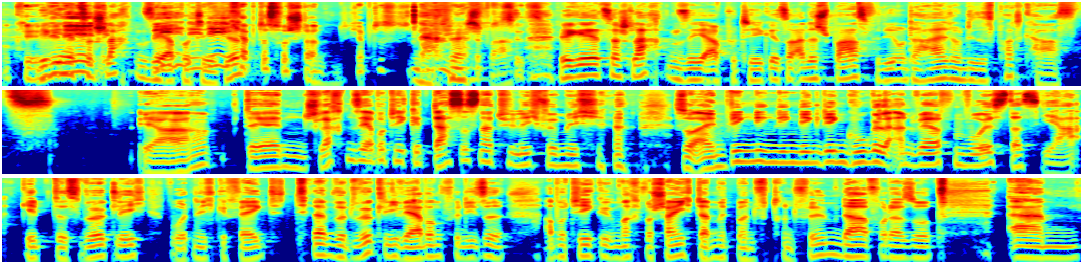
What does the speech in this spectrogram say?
Okay. Wir gehen jetzt zur Schlachtensee-Apotheke. Nee, nee, nee, ich habe das verstanden. Ich habe das. Na, Spaß. Wir gehen jetzt zur Schlachtensee-Apotheke. Doch alles Spaß für die Unterhaltung dieses Podcasts. Ja, denn Schlachtensee-Apotheke, das ist natürlich für mich so ein Ding, Ding, Ding, Ding, Ding, Google anwerfen. Wo ist das? Ja, gibt es wirklich. Wurde nicht gefaked. Da wird wirklich Werbung für diese Apotheke gemacht. Wahrscheinlich, damit man drin filmen darf oder so. Ähm,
